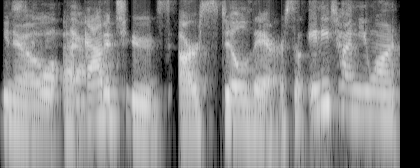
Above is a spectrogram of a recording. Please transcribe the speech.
you know, uh, attitudes are still there. So anytime you want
